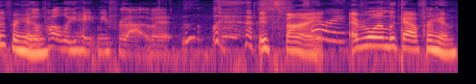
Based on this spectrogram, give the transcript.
Good for He'll probably hate me for that, but It's fine. Sorry. Everyone look out for him.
